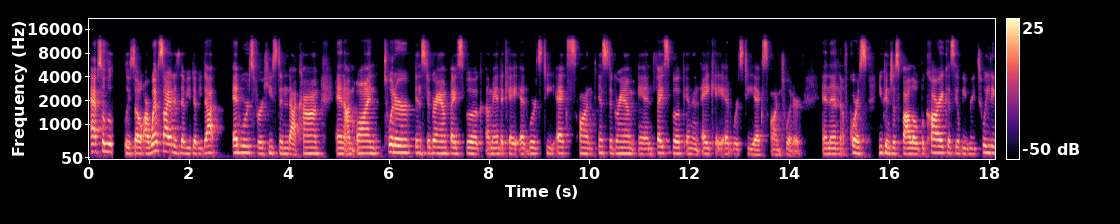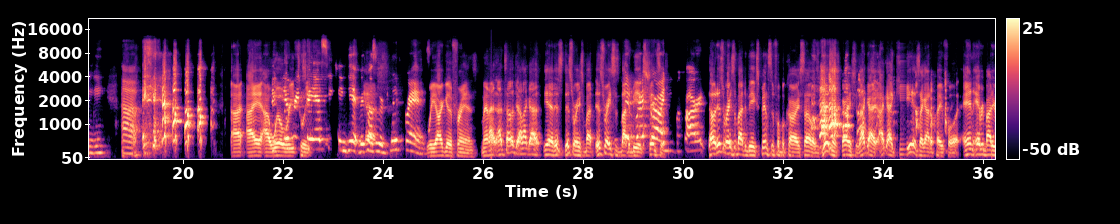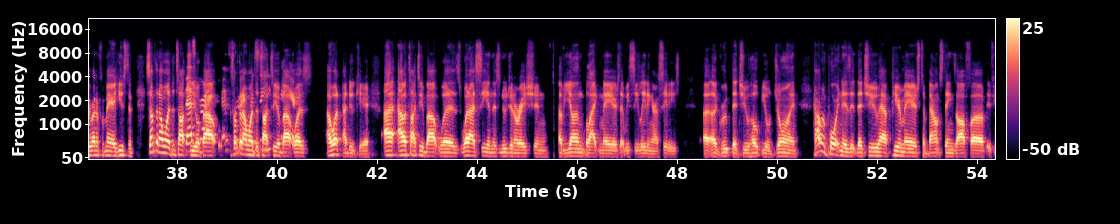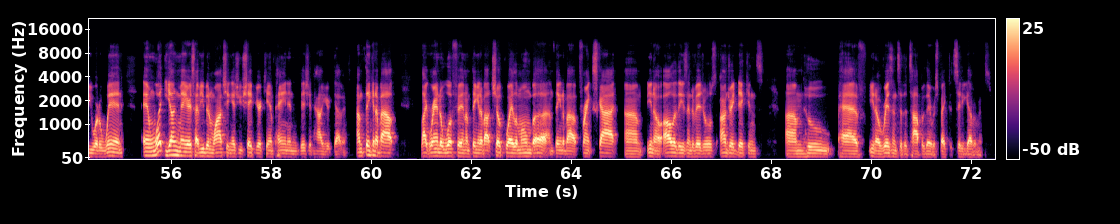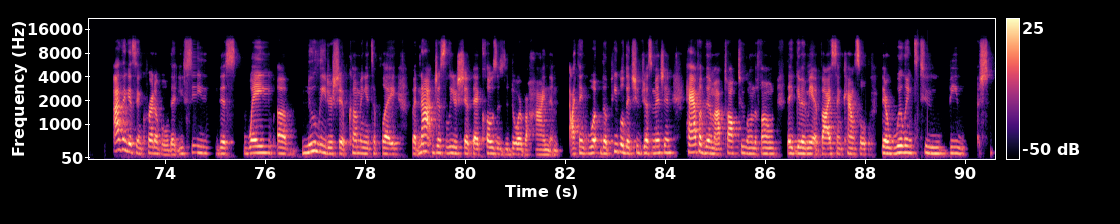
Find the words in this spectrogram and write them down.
Absolutely. So our website is www edwardsforhouston.com. And I'm on Twitter, Instagram, Facebook, Amanda K. Edwards TX on Instagram and Facebook, and then AK Edwards TX on Twitter. And then, of course, you can just follow Bakari because he'll be retweeting me. Uh, I, I, I will Every retweet. chance he can get because yes. we're good friends. We are good friends, man. I, I, told y'all I got yeah. This this race about this race is about good to be expensive. You, no, this race is about to be expensive for Bakari Sellers. Goodness gracious, I got I got kids I got to pay for, it. and everybody running for mayor of Houston. Something I wanted to talk That's to you right. about. That's something right. I wanted to talk to you about was I what I do care. I, I would talk to you about was what I see in this new generation of young black mayors that we see leading our cities a, a group that you hope you'll join. How important is it that you have peer mayors to bounce things off of if you were to win? And what young mayors have you been watching as you shape your campaign and envision how you're governed? I'm thinking about like Randall Woodfin, I'm thinking about Chokwe Lumumba, I'm thinking about Frank Scott, um, you know, all of these individuals, Andre Dickens, um, who have, you know, risen to the top of their respected city governments. I think it's incredible that you see this wave of new leadership coming into play, but not just leadership that closes the door behind them. I think what the people that you just mentioned, half of them I've talked to on the phone, they've given me advice and counsel. They're willing to be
